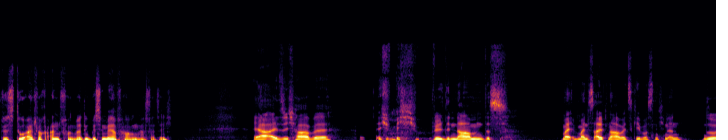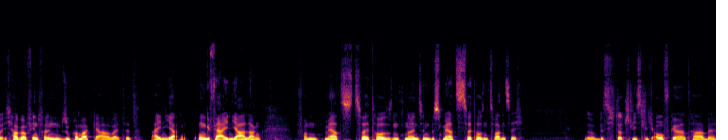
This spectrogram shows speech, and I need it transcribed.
wirst du einfach anfangen, weil du ein bisschen mehr Erfahrung hast als ich. Ja, also ich habe, ich, ich will den Namen des mei- meines alten Arbeitsgebers nicht nennen. So, ich habe auf jeden Fall in einem Supermarkt gearbeitet, ein Jahr, ungefähr ein Jahr lang, von März 2019 bis März 2020, so bis ich dort schließlich aufgehört habe.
